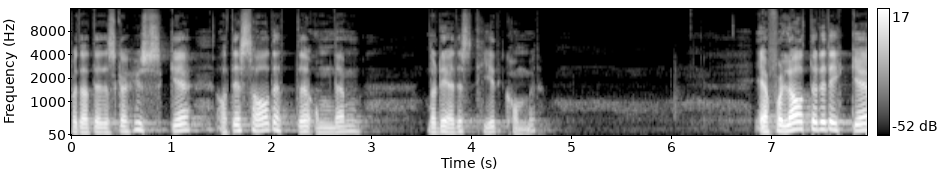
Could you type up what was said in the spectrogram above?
for at dere skal huske at jeg sa dette om dem når deres tid kommer. Jeg forlater dere ikke.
